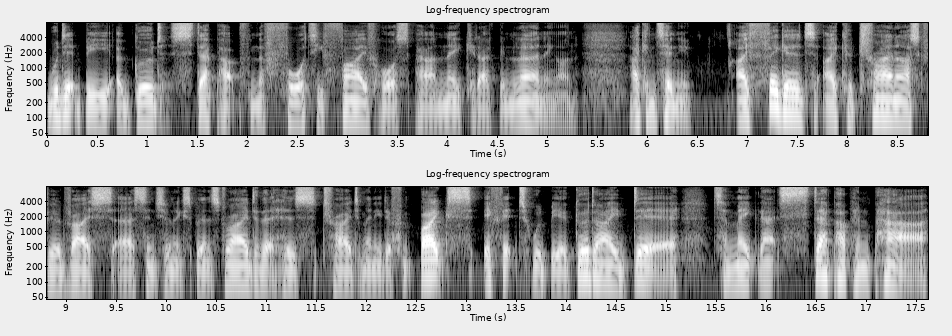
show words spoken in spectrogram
would it be a good step up from the 45 horsepower naked I've been learning on? I continue. I figured I could try and ask for your advice uh, since you're an experienced rider that has tried many different bikes, if it would be a good idea to make that step up in power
